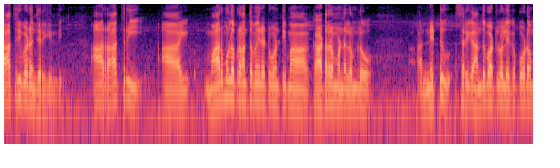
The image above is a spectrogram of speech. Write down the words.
రాత్రి ఇవ్వడం జరిగింది ఆ రాత్రి ఆ మారుమూల ప్రాంతమైనటువంటి మా కాటర మండలంలో నెట్ సరిగా అందుబాటులో లేకపోవడం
